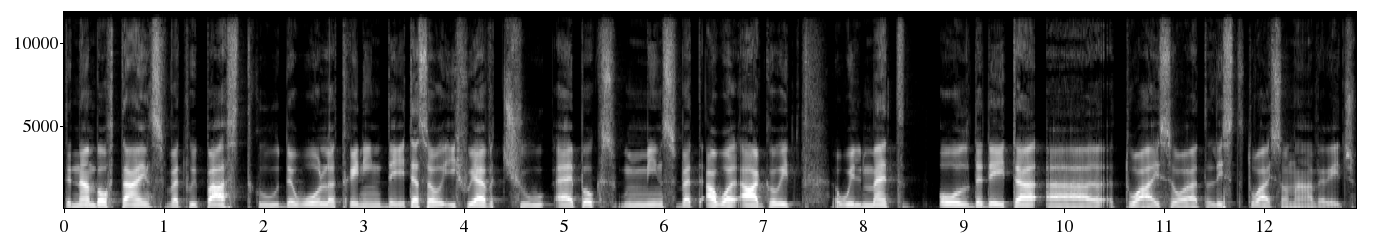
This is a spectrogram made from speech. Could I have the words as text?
the number of times that we pass through the whole training data. So if we have two epochs, means that our algorithm will met all the data uh, twice or at least twice on average.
